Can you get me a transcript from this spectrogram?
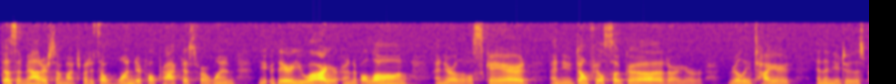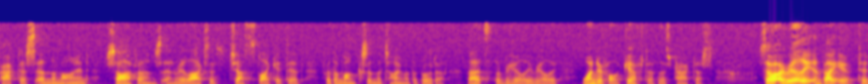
doesn't matter so much. But it's a wonderful practice for when you, there you are, you're kind of alone and you're a little scared and you don't feel so good or you're really tired and then you do this practice, and the mind softens and relaxes just like it did for the monks in the time of the Buddha. That's the really, really wonderful gift of this practice. So I really invite you to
